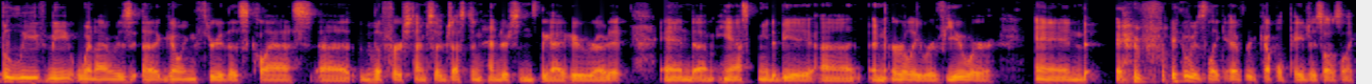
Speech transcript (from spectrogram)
Believe me, when I was uh, going through this class uh, the first time, so Justin Henderson's the guy who wrote it, and um, he asked me to be uh, an early reviewer, and it was like every couple pages, I was like,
